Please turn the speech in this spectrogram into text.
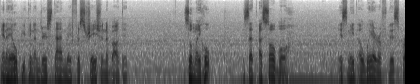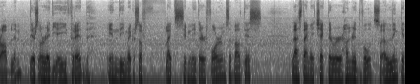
And I hope you can understand my frustration about it. So my hope is that Asobo is made aware of this problem. There's already a thread in the Microsoft Flight Simulator forums about this. Last time I checked there were 100 votes, so I'll link it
